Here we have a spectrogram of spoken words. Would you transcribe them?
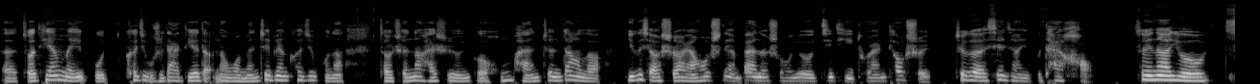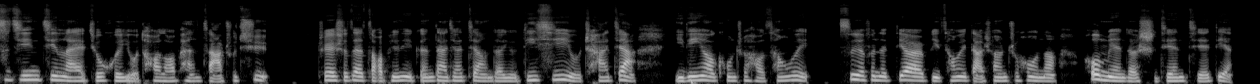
呃，昨天美股科技股是大跌的，那我们这边科技股呢早晨呢还是有一个红盘震荡了一个小时啊，然后十点半的时候又集体突然跳水，这个现象也不太好。所以呢，有资金进来就会有套牢盘砸出去，这也是在早评里跟大家讲的，有低吸有差价，一定要控制好仓位。四月份的第二笔仓位打上之后呢，后面的时间节点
